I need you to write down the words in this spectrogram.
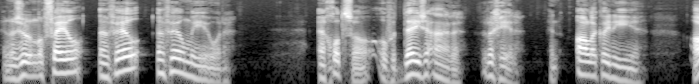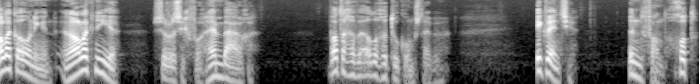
En er zullen nog veel en veel en veel meer worden. En God zal over deze aarde regeren. Alle koningen, alle koningen en alle knieën zullen zich voor hem buigen. Wat een geweldige toekomst hebben we. Ik wens je een van God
